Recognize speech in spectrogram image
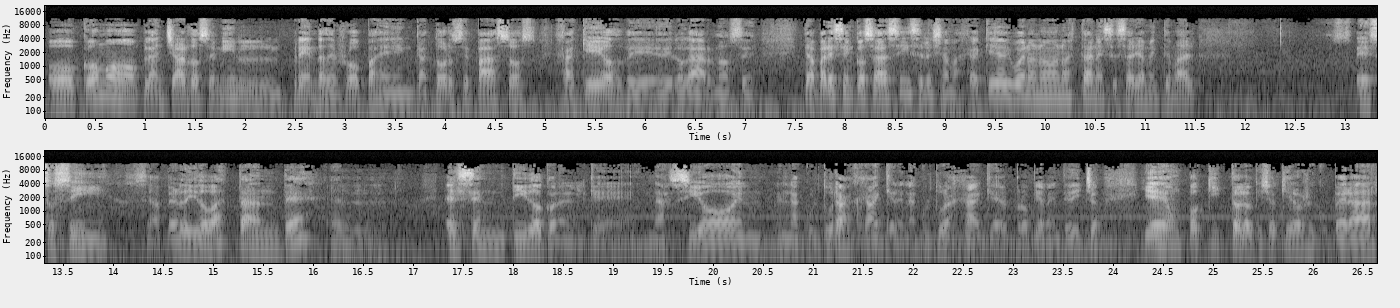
O cómo planchar 12.000 prendas de ropa en 14 pasos, hackeos de, del hogar, no sé. Te aparecen cosas así, se les llama hackeo y bueno, no, no está necesariamente mal. Eso sí, se ha perdido bastante el el sentido con el que nació en, la cultura hacker, en la cultura hacker propiamente dicho, y es un poquito lo que yo quiero recuperar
